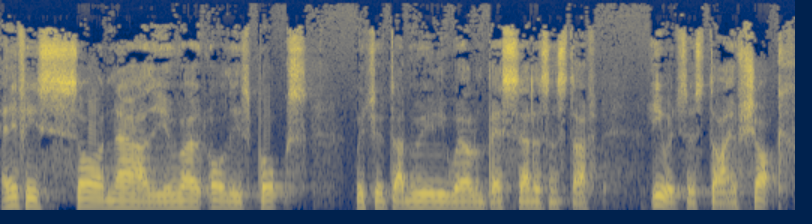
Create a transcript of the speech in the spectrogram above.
And if he saw now that you wrote all these books which have done really well and bestsellers and stuff, he would just die of shock.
